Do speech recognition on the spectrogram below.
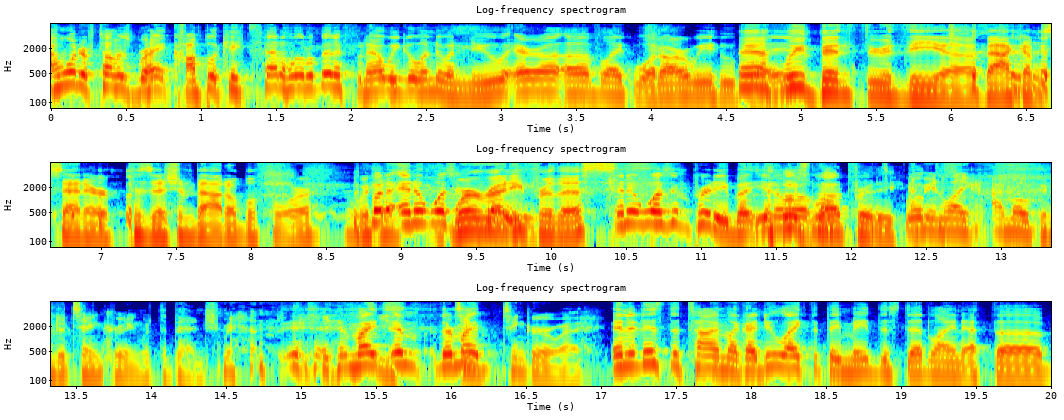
I wonder if Thomas Bryant complicates that a little bit. If now we go into a new era of like, what are we? Who Yeah, plays? we've been through the uh, backup center position battle before. We- But- and it wasn't We're ready for this. and it wasn't pretty, but you know it was what? We'll- not pretty. I mean, like, I'm open to tinkering with the bench, man. It might. it- there Tink- might tinker away. And it is the time. Like I do like that they made this deadline at the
